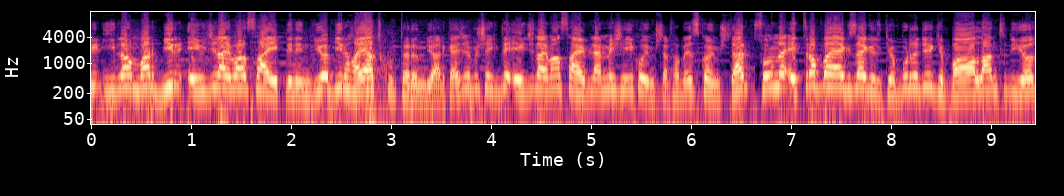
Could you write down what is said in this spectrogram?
bir ilan var. Bir evcil hayvan sahiplenin diyor. Bir hayat kurtarın diyor arkadaşlar. Bu şekilde evcil hayvan sahiplenme şeyi koymuşlar. Tabelası koymuşlar. Sonra etraf bayağı güzel gözüküyor. Burada diyor ki bağlantı diyor.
